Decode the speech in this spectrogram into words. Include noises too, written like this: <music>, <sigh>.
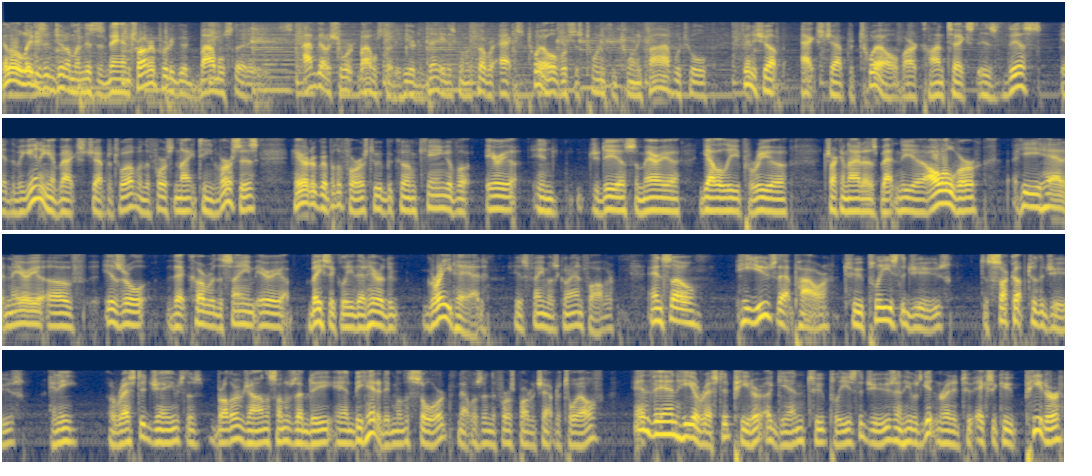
Hello, ladies and gentlemen. This is Dan Trotter, Pretty Good Bible Studies. I've got a short Bible study here today that's going to cover Acts 12, verses 20 through 25, which will finish up Acts chapter 12. Our context is this in the beginning of Acts chapter 12, in the first 19 verses, Herod Agrippa I, who had become king of an area in Judea, Samaria, Galilee, Perea, Trachonitis, Bithynia, all over, he had an area of Israel that covered the same area basically that Herod the Great had, his famous grandfather. And so he used that power to please the Jews, to suck up to the Jews, and he arrested James, the brother of John, the son of Zebedee, and beheaded him with a sword. That was in the first part of chapter 12. And then he arrested Peter again to please the Jews, and he was getting ready to execute Peter,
